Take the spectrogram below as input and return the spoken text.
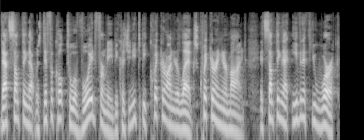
That's something that was difficult to avoid for me because you need to be quicker on your legs, quicker in your mind. It's something that even if you work,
